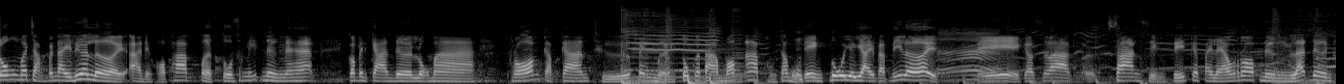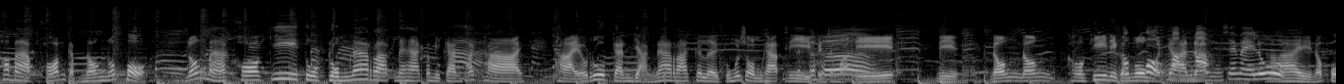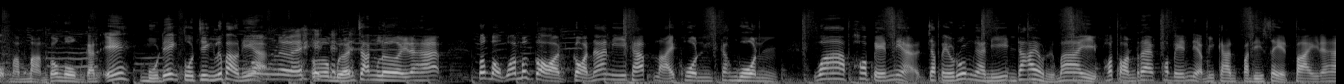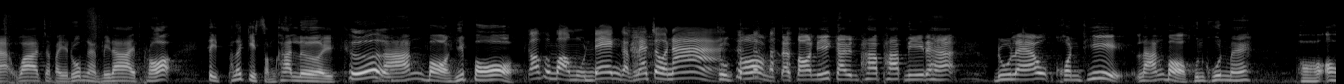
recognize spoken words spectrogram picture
ลงมาจากบันไดเลื่อนเลยอะเดี๋ยวขอภาพเปิดตัวสักนิดนึงนะฮะก็เป็นการเดินลงมา พร้อมกับการถือเป็นเหมือนตุ๊กตาม็อกอัพของเจ้าหมูเด้งตัวใหญ่ ๆ แบบนี้เลยอ่านี่นี่ก็สร้างเอ่อสร้างเสียงกรี๊ดกันไปแล้วรอบหนึ่งและเดินเข้ามาพร้อมกับน้องนบโปะน้องหมาคอกี้ตัวกลมน่ารักนะฮะก็มีการทักทายถ่ายรูปกันอย่างน่ารักกันเลยคุณผู้ชมครับ นี่เป็นจังหวะนี้นี่น้องน้องคอกี้นี่ก็งงเหมือนกันนะโปะหม่ำๆใช่ไหมลูกใช่น้องโปะหม่ำๆก็งงเหมือนกันเอ๊ะหมูเด้งตัวจริงหรือเปล่าเนี่ยงงเลยเออเหมือนจังเลยนะฮะต้องบอกว่าเมื่อก่อนก่อนหน้านี้ครับหลายคนกังวล ว่าพ่อเบ้นเนี่ยจะไปร่วมงานนี้ได้หรือไม่ เพราะตอนแรกพ่อเบ้นเนี่ยมีการปฏิเสธไปนะฮะว่าจะไปร่วมงานไม่ได้ เพราะติดภารกิจสำคัญเลยคือล้างบ่อฮิปโป ก็คือบ่อหมูเด้งกับแม่โจนาถูกต้อง แต่ตอนนี้กลายเป็นภาพภาพนี้นะฮะ ดูแล้วคนที่ล้างบ่อคุ้นๆไหม พออ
